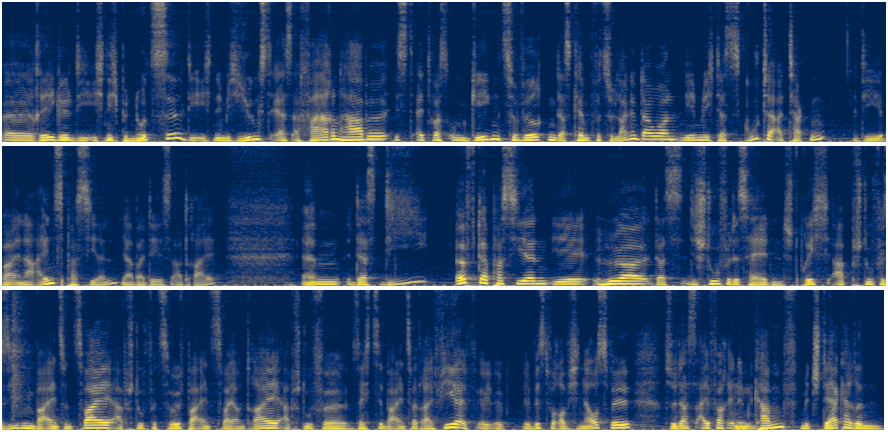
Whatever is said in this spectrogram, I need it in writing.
äh, Regel, die ich nicht benutze, die ich nämlich jüngst erst erfahren habe, ist etwas, um gegenzuwirken, dass Kämpfe zu lange dauern, nämlich dass gute Attacken, die bei einer 1 passieren, ja bei DSA 3, ähm, dass die öfter passieren, je höher das, die Stufe des Helden. Sprich, ab Stufe 7 bei 1 und 2, ab Stufe 12 bei 1, 2 und 3, ab Stufe 16 bei 1, 2, 3, 4. Ihr, ihr, wisst, worauf ich hinaus will. Sodass einfach in mhm. einem Kampf mit stärkeren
